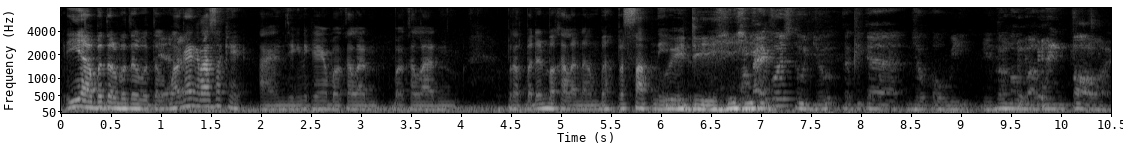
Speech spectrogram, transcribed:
iya betul betul betul Iya. makanya ngerasa kayak anjing ini kayaknya bakalan bakalan berat badan bakalan nambah pesat nih Widih. Makanya gue setuju ketika Jokowi itu membangun tol. ya.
